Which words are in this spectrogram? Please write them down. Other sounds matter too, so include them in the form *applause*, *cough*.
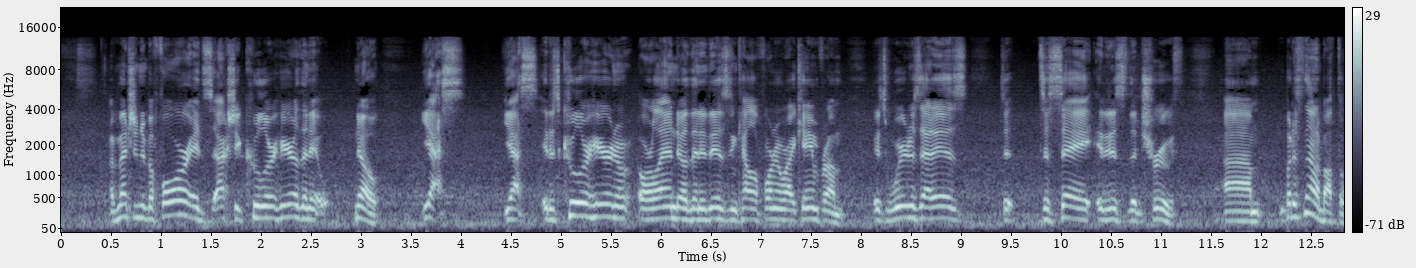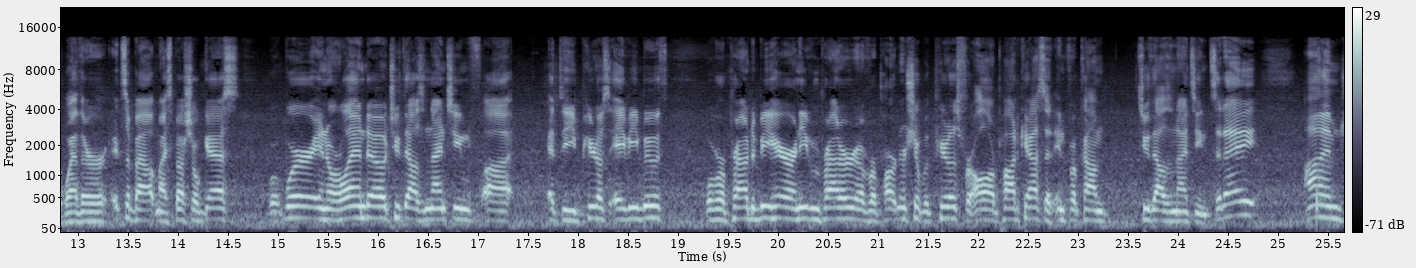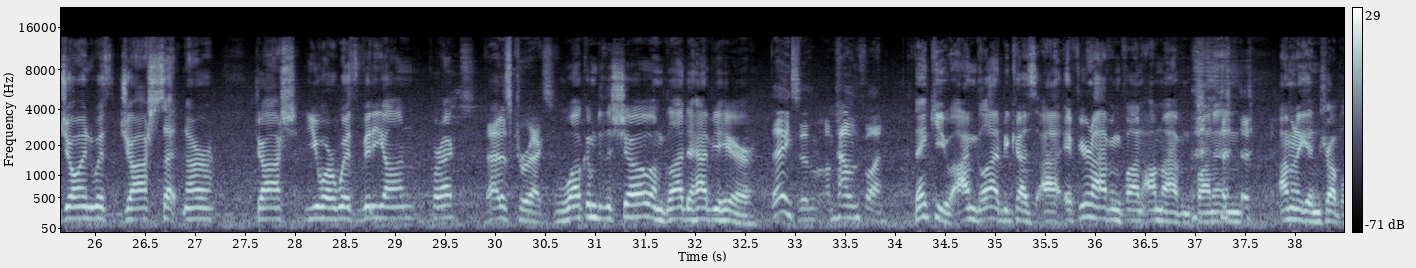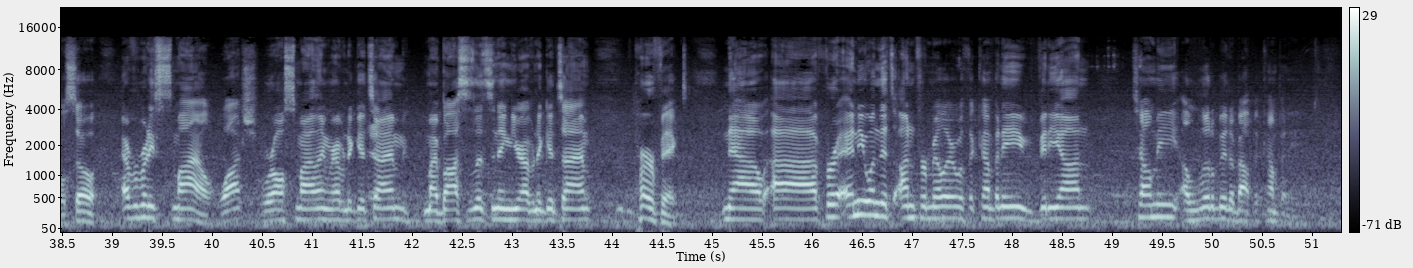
I've mentioned it before, it's actually cooler here than it. No, yes, yes, it is cooler here in Orlando than it is in California where I came from. As weird as that is to, to say, it is the truth. Um, but it's not about the weather, it's about my special guest. We're in Orlando 2019 uh, at the Peerless AV booth, where we're proud to be here and even prouder of our partnership with Peerless for all our podcasts at InfoComm 2019. Today, I'm joined with Josh Cetnar. Josh, you are with Videon, correct? That is correct. Welcome to the show. I'm glad to have you here. Thanks. I'm, I'm having fun. Thank you. I'm glad because uh, if you're not having fun, I'm not having fun, *laughs* and I'm gonna get in trouble. So everybody, smile. Watch. We're all smiling. We're having a good time. My boss is listening. You're having a good time. Perfect. Now, uh, for anyone that's unfamiliar with the company, Videon, tell me a little bit about the company.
